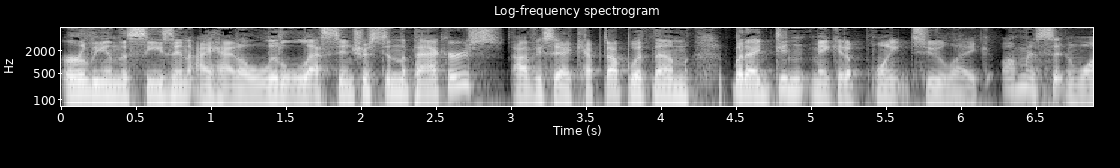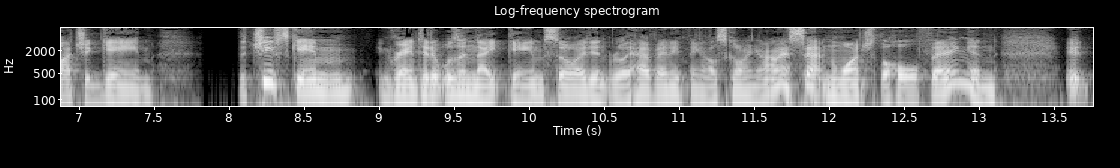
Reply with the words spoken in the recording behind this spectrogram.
early in the season, I had a little less interest in the Packers. Obviously, I kept up with them, but I didn't make it a point to like, oh, I'm going to sit and watch a game. The Chiefs game, granted, it was a night game, so I didn't really have anything else going on. I sat and watched the whole thing, and it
